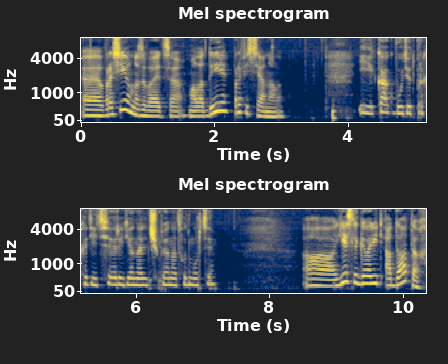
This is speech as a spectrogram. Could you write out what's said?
В России он называется «Молодые профессионалы». И как будет проходить региональный чемпионат в Удмуртии? Если говорить о датах,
